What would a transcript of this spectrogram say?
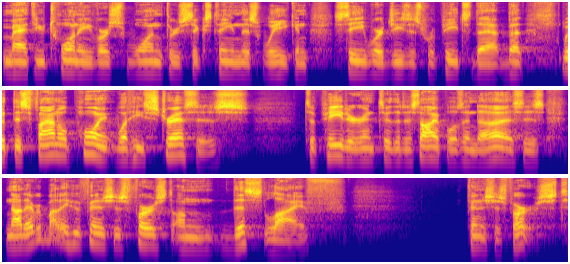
Matthew 20, verse 1 through 16 this week and see where Jesus repeats that. But with this final point, what he stresses to Peter and to the disciples and to us is not everybody who finishes first on this life finishes first.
